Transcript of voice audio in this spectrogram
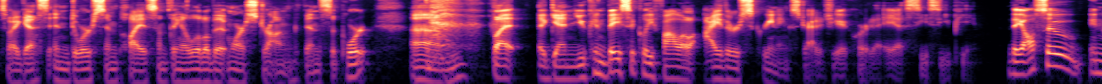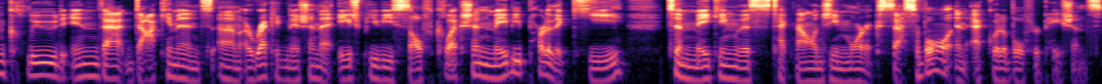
So I guess endorse implies something a little bit more strong than support. Um, but again, you can basically follow either screening strategy according to ASCCP. They also include in that document um, a recognition that HPV self collection may be part of the key to making this technology more accessible and equitable for patients.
